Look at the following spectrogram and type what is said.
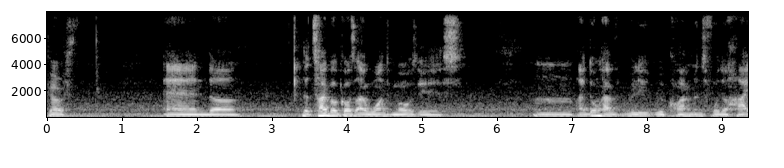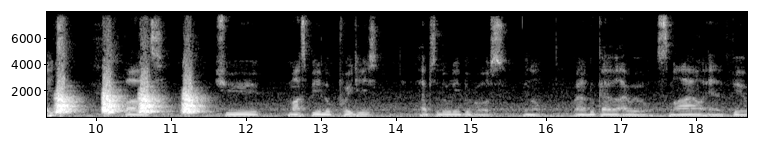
girls. And uh, the type of girls I want most is. Um, I don't have really requirements for the height, but she must be look pretty absolutely because you know when I look at her I will smile and feel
